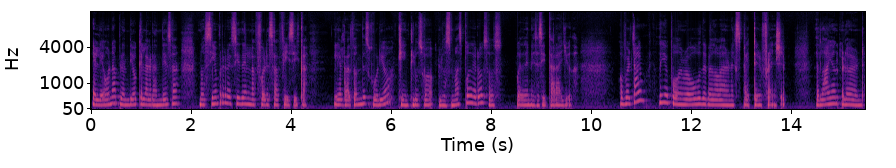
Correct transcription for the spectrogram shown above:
El león aprendió que la grandeza no siempre reside en la fuerza física, y el ratón descubrió que incluso los más poderosos pueden necesitar ayuda. Over time, Leopold and Raoul developed an unexpected friendship. The lion learned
